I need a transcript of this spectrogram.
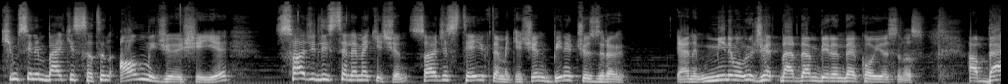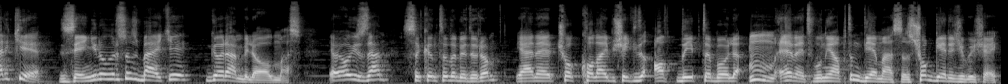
kimsenin belki satın almayacağı şeyi sadece listelemek için, sadece siteye yüklemek için 1300 lira yani minimum ücretlerden birinde koyuyorsunuz. Ha belki zengin olursunuz belki gören bile olmaz. Ya o yüzden sıkıntılı bir durum. Yani çok kolay bir şekilde atlayıp da böyle "Hmm, evet bunu yaptım diyemezsiniz. Çok gerici bir şey.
